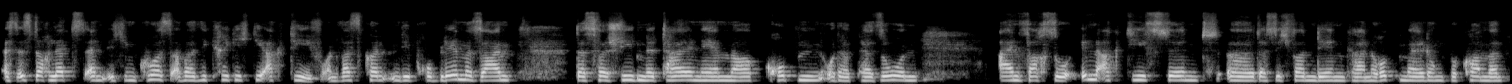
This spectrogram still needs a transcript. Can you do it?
Es ist doch letztendlich ein Kurs, aber wie kriege ich die aktiv? Und was könnten die Probleme sein, dass verschiedene Teilnehmer, Gruppen oder Personen einfach so inaktiv sind, äh, dass ich von denen keine Rückmeldung bekomme?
